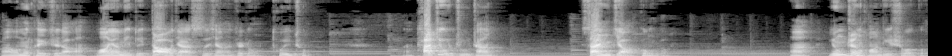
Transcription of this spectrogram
啊，我们可以知道啊，王阳明对道家思想的这种推崇，啊，他就主张三教共荣。啊，雍正皇帝说过，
